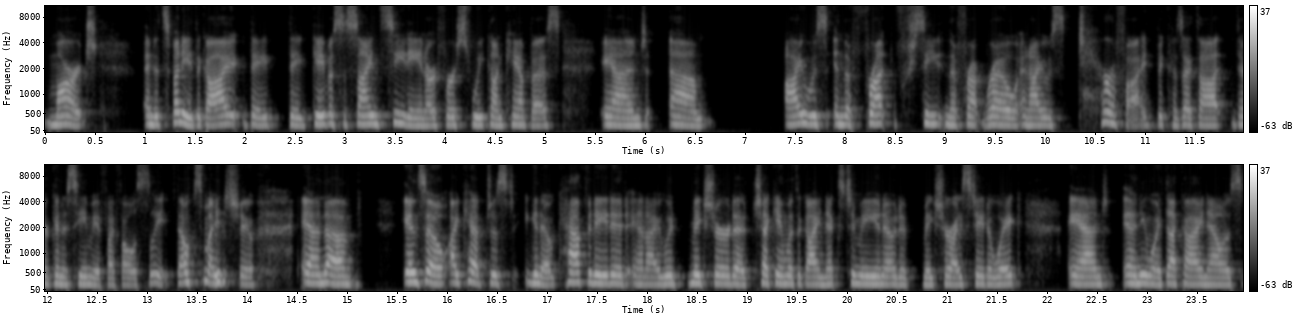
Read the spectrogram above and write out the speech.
March and it's funny, the guy they they gave us assigned seating our first week on campus, and um, I was in the front seat in the front row, and I was terrified because I thought they're going to see me if I fall asleep. That was my issue, and um, and so I kept just you know caffeinated, and I would make sure to check in with the guy next to me, you know, to make sure I stayed awake. And anyway, that guy now is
